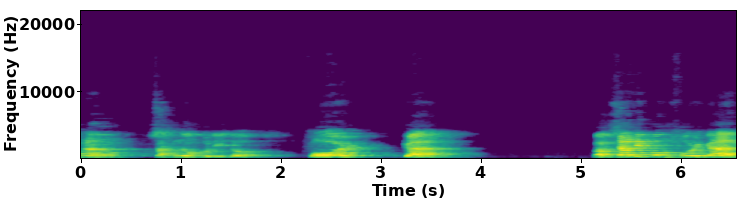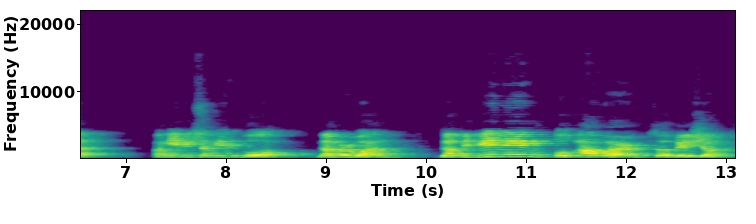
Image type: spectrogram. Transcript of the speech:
unang saknong po dito? For God. Pag sabi pong for God, ang ibig sabihin po, number one, the beginning of our salvation.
